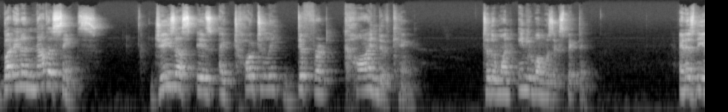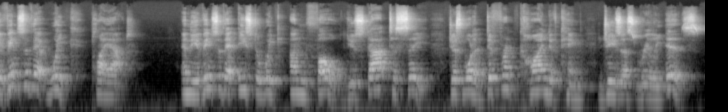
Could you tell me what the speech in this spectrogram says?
But in another sense, Jesus is a totally different kind of king to the one anyone was expecting. And as the events of that week play out, and the events of that Easter week unfold, you start to see just what a different kind of king Jesus really is.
